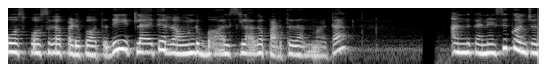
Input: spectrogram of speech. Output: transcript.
పోసపోసగా పడిపోతుంది. ఇట్లా అయితే రౌండ్ బాల్స్ లాగా పడుతుంది అనమాట అందుకనేసి కొంచెం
